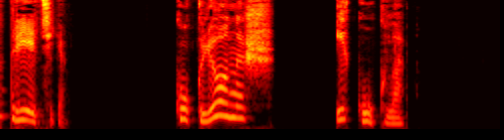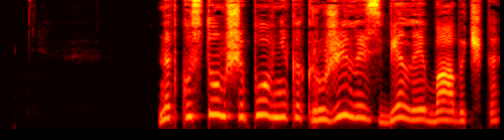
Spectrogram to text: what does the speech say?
третья. Кукленыш и кукла. Над кустом шиповника кружилась белая бабочка,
